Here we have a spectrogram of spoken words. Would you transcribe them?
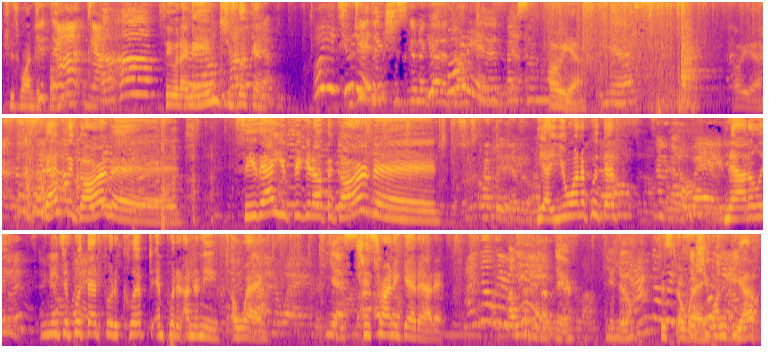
She's wonderful. Uh-uh. See what I mean? She's looking. Oh, you two Do you think she's gonna get adopted by someone? Oh yeah. Yes. Oh yeah. That's the garbage. See that? You figured out the garbage. She's probably never. Yeah, you want to put that, No way. Natalie? You need to put that food clipped and put it underneath, away. Yes. She's trying to get at it. I know where I'll it put it up there. You know. Just away. So she wanna be- Yep.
